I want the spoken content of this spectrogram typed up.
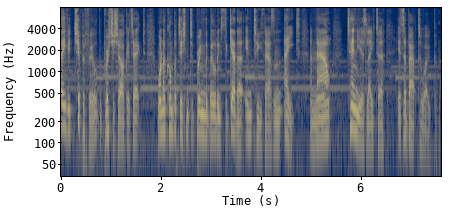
David Chipperfield, the British architect, won a competition to bring the buildings together in 2008, and now, 10 years later, it's about to open.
